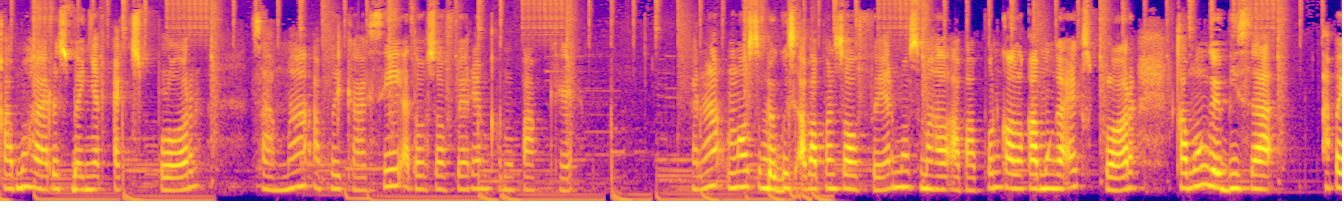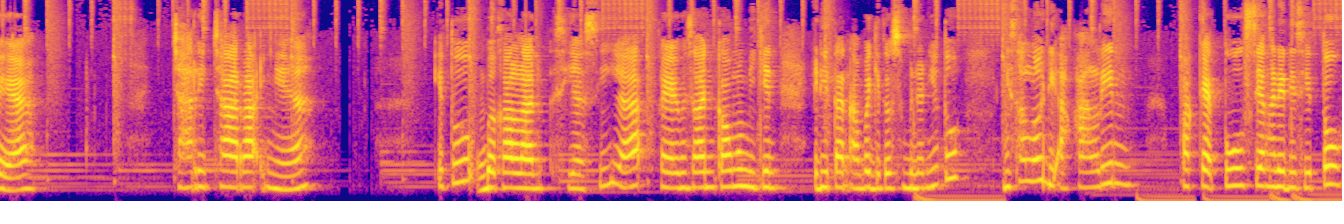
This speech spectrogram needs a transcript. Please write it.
Kamu harus banyak explore sama aplikasi atau software yang kamu pakai. Karena mau sebagus apa pun software, mau semahal apa pun, kalau kamu nggak explore, kamu nggak bisa apa ya cari caranya itu bakalan sia-sia kayak misalkan kamu bikin editan apa gitu sebenarnya tuh bisa lo diakalin pakai tools yang ada di situ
